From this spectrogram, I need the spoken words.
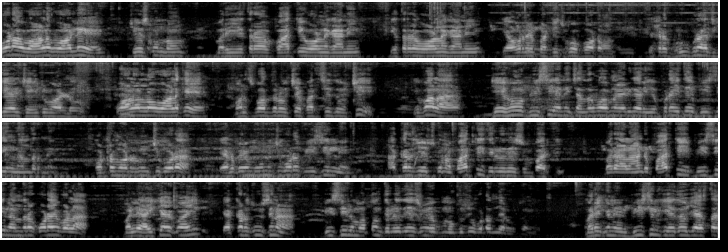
కూడా వాళ్ళకు వాళ్ళే చేసుకుంటాం. మరి ఇతర పార్టీ వాళ్ళని కానీ ఇతర వాళ్ళని కానీ ఎవరిని పట్టించుకోకపోవటం ఇక్కడ గ్రూప్ రాజకీయాలు చేయటం వాళ్ళు వాళ్ళల్లో వాళ్ళకే మనస్పర్ధలు వచ్చే పరిస్థితి వచ్చి ఇవాళ జైహో బీసీ అని చంద్రబాబు నాయుడు గారు ఎప్పుడైతే బీసీలని అందరినీ మొట్టమొదటి నుంచి కూడా ఎనభై మూడు నుంచి కూడా బీసీలని అక్కడ చేసుకున్న పార్టీ తెలుగుదేశం పార్టీ. మరి అలాంటి పార్టీ బీసీలందరూ కూడా ఇవాళ మళ్ళీ ఐక్యమై ఎక్కడ చూసినా బీసీలు మొత్తం తెలుగుదేశం వైపు మొగ్గు చూపడం జరుగుతుంది. మరి ఇంక నేను బీసీలకి ఏదో చేస్తా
